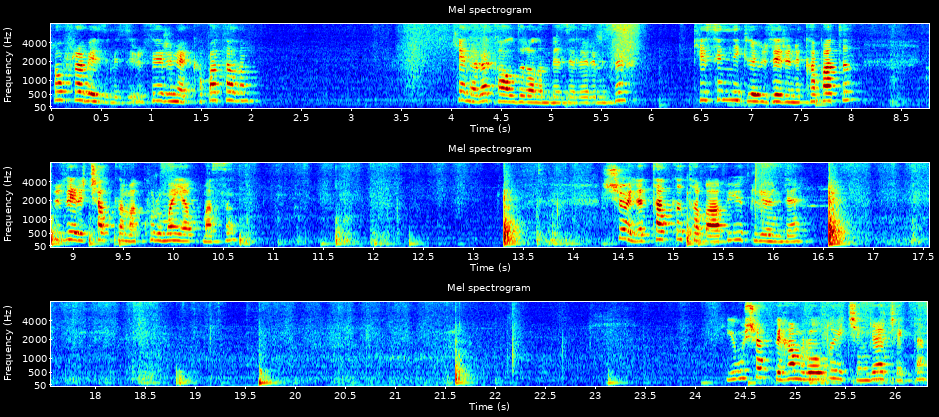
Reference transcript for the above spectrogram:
Sofra bezimizi üzerine kapatalım. Kenara kaldıralım bezelerimizi. Kesinlikle üzerini kapatın. Üzeri çatlama, kuruma yapmasın. Şöyle tatlı tabağı büyüklüğünde yumuşak bir hamur olduğu için gerçekten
